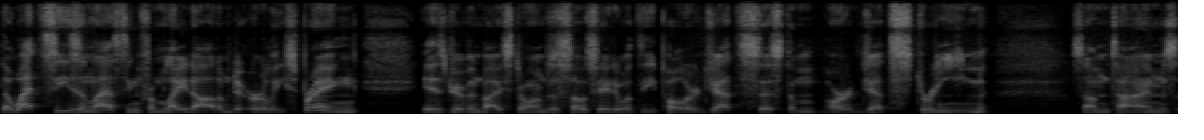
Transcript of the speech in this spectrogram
the wet season lasting from late autumn to early spring is driven by storms associated with the polar jet system or jet stream, sometimes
